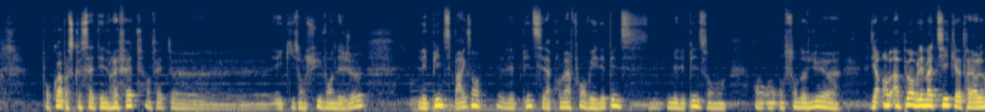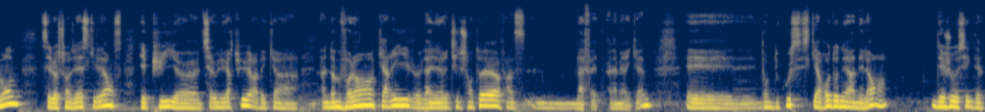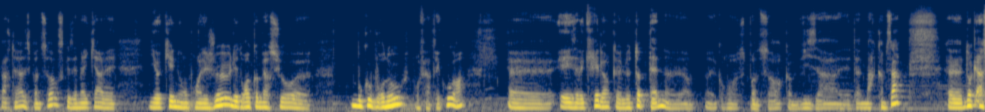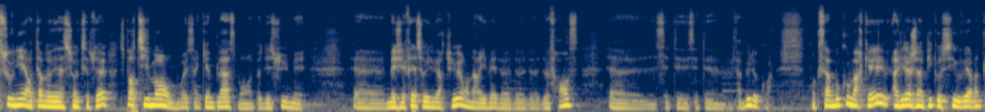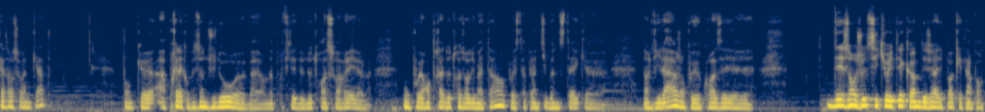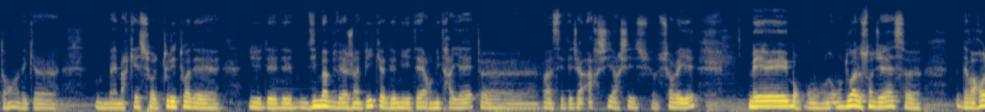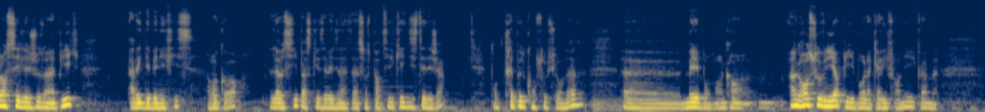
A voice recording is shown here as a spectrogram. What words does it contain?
Pourquoi? Parce que ça a été une vraie fête, en fait, et qu'ils ont su vendre les Jeux. Les pins, par exemple. Les pins, c'est la première fois qu'on voyait des pins mais les pins sont, sont devenus euh, un peu emblématiques à travers le monde. C'est Los Angeles qui les lance. Et puis, euh, une série d'ouverture avec un, homme volant qui arrive, Lionel Richie le chanteur, la fête à l'américaine. Et donc, du coup, c'est ce qui a redonné un élan. Hein. Des jeux aussi avec des partenaires, des sponsors, parce que les Américains avaient dit Ok, nous on prend les jeux, les droits commerciaux, euh, beaucoup pour nous, pour faire très court. Hein. Euh, et ils avaient créé donc le top 10, euh, gros sponsors comme Visa des tas de marques comme ça. Euh, donc un souvenir en termes d'organisation exceptionnelle. Sportivement, ouais, cinquième place, bon, un peu déçu, mais, euh, mais j'ai fait la soirée d'ouverture, on arrivait de, France, euh, c'était fabuleux quoi. Donc ça a beaucoup marqué. Un village olympique aussi ouvert 24 heures sur 24. Donc euh, après la compétition de judo, bah, on a profité de 2-3 soirées où on pouvait rentrer à 2-3 heures du matin, on pouvait se taper un petit bon steak dans le village, on pouvait croiser Des enjeux de sécurité, comme déjà à l'époque, étaient importants, avec euh, marqué sur tous les toits des, des, immeubles du village olympique, des militaires en mitraillettes. Euh, enfin, c'était déjà archi, archi surveillé. Mais bon, on, doit à Los Angeles euh, d'avoir relancé les Jeux olympiques avec des bénéfices records. Là aussi, parce qu'ils avaient des installations sportives qui existaient déjà. Donc très peu de constructions neuves. Euh, mais bon, un grand, un grand souvenir. Puis bon, la Californie, comme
